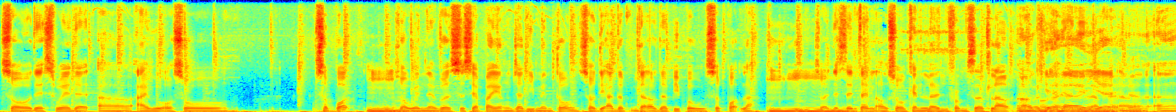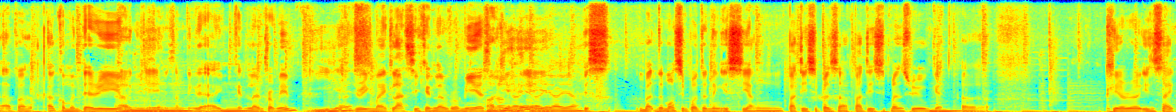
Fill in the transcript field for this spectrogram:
So that's where that uh, I will also support. So whenever sesiapa yang jadi mentor, so the other the other people will support lah. So at the same time, also can learn from Sir Cloud. Okay, Jadi lah, yeah. uh, uh, apa uh, commentary or something that I can learn from him. Yes. During my class, he can learn from me as well. Okay. Yeah, yeah, yeah. It's, but the most important thing is yang participants are participants will get a clearer insight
